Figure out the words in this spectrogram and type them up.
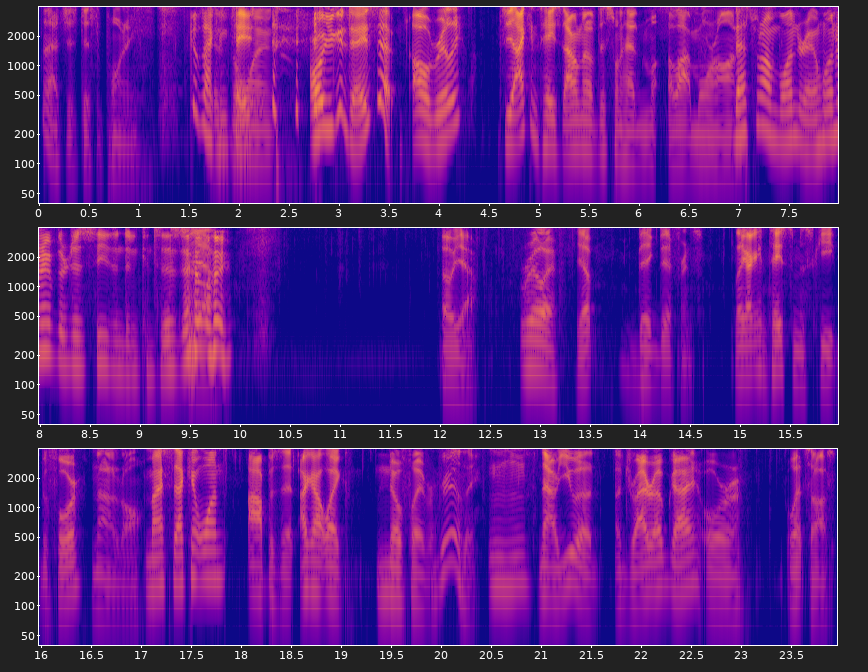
That's just disappointing because I can taste. oh, you can taste it. Oh, really? See, I can taste. I don't know if this one had a lot more on. That's what I'm wondering. I'm wondering if they're just seasoned inconsistently. Oh yeah. really. Yep. Big difference. Like I can taste the mesquite before, not at all. My second one, opposite. I got like no flavor. Really? Mm-hmm. Now, are you a, a dry rub guy or wet sauce?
